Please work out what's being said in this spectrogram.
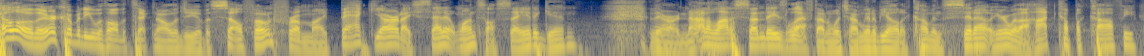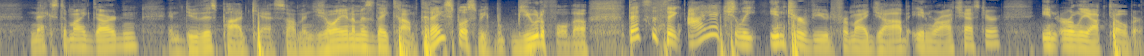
Hello there, coming to you with all the technology of a cell phone from my backyard. I said it once, I'll say it again. There are not a lot of Sundays left on which I'm going to be able to come and sit out here with a hot cup of coffee next to my garden and do this podcast. So I'm enjoying them as they come. Today's supposed to be beautiful, though. That's the thing. I actually interviewed for my job in Rochester in early October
